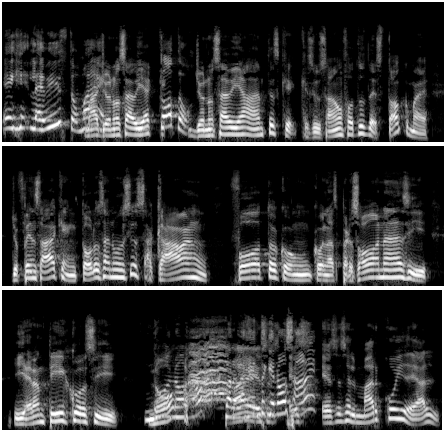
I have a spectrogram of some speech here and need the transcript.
en- la he visto, ma, Ma, yo no sabía que, todo. yo no sabía antes que, que se usaban fotos de stock, ma. Yo pensaba que en todos los anuncios sacaban foto con, con las personas y, y eran ticos y no, no, no, no, para la gente que no es- sabe. Ese es el marco ideal.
